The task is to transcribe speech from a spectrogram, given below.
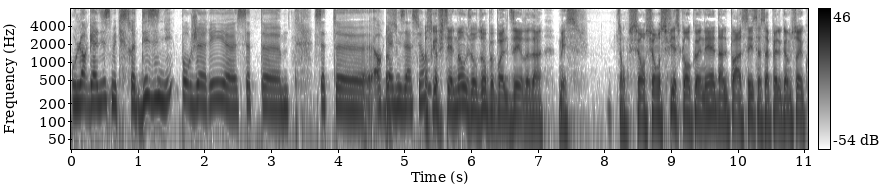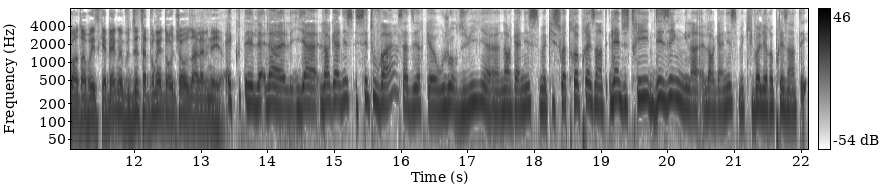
ou l'organisme qui sera désigné pour gérer euh, cette euh, cette euh, organisation. Parce, qu'officiellement aujourd'hui on peut pas le dire là, dans, mais donc, si on, se fie à ce qu'on connaît dans le passé, ça s'appelle comme ça Éco-entreprise Québec, mais vous dites que ça pourrait être autre chose dans l'avenir. Écoutez, a l'organisme, c'est ouvert, c'est-à-dire qu'aujourd'hui, un organisme qui souhaite représenter, l'industrie désigne l'organisme qui va les représenter.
